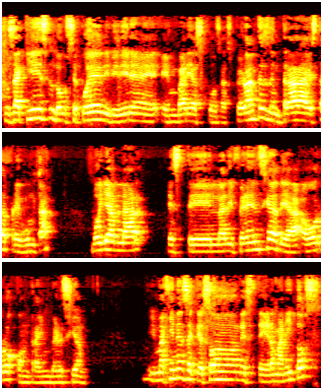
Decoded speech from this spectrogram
Pues aquí se puede dividir en, varias cosas, pero antes de entrar a esta pregunta, voy a hablar este, la diferencia de ahorro contra inversión. Imagínense que son este, hermanitos,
